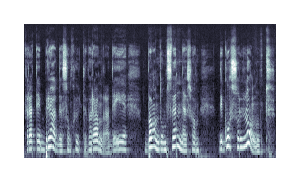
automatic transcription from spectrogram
För att det är bröder som skjuter varandra. Det är barndomsvänner som, det går så långt.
